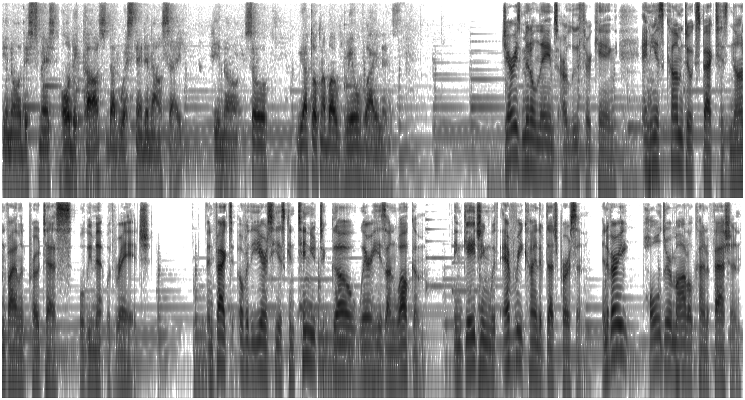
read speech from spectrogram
you know, they smashed all the cars that were standing outside, you know. So we are talking about real violence. Jerry's middle names are Luther King, and he has come to expect his nonviolent protests will be met with rage. In fact, over the years, he has continued to go where he is unwelcome engaging with every kind of Dutch person in a very Polder model kind of fashion.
